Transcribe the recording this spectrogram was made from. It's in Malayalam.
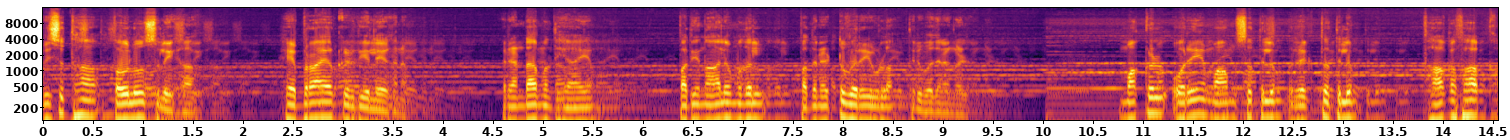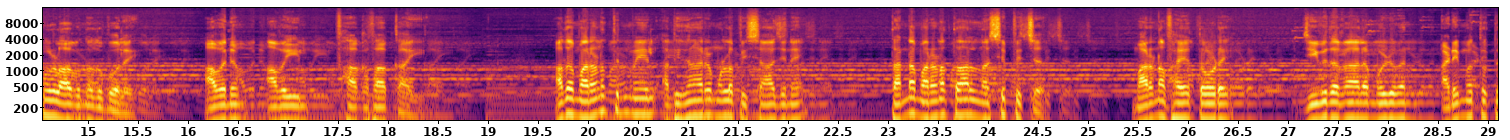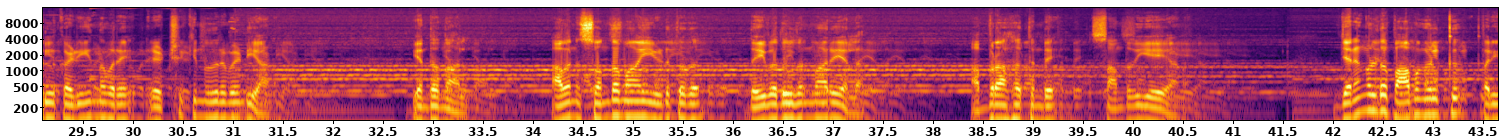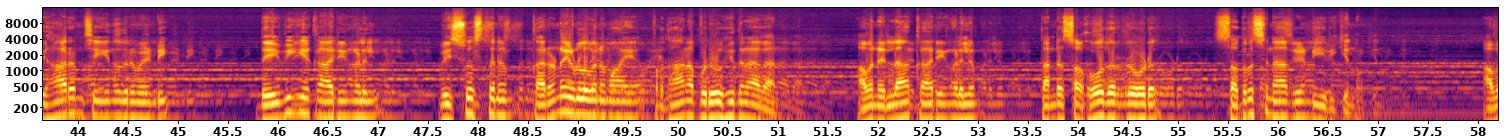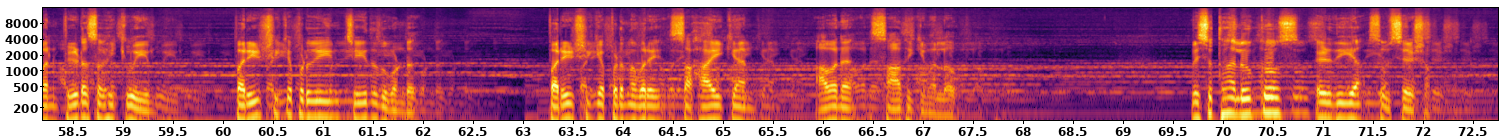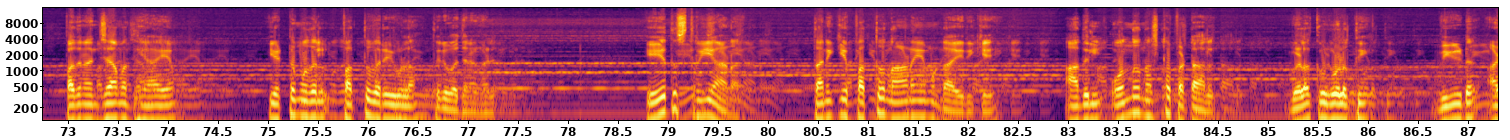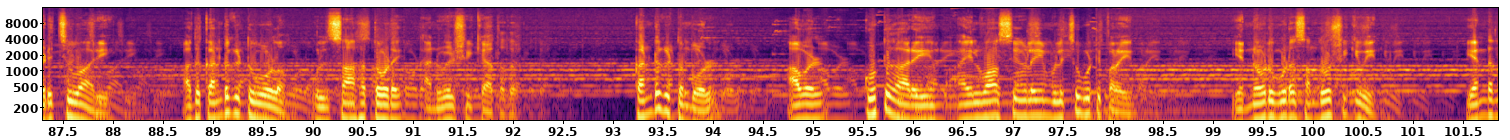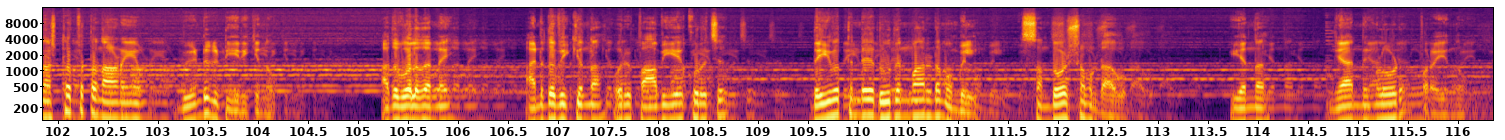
വിശുദ്ധ പൗലോസ് ലിഹ ഹെബ്രായർ എഴുതിയ ലേഖനം രണ്ടാം അധ്യായം പതിനാല് മുതൽ പതിനെട്ട് വരെയുള്ള തിരുവചനങ്ങൾ. മക്കൾ ഒരേ മാംസത്തിലും രക്തത്തിലും ഭാഗഭാക്കുകളാകുന്നതുപോലെ അവനും അവയിൽ ഭാഗഭാക്കായി. അത് മരണത്തിന്മേൽ അധികാരമുള്ള പിശാചിനെ തന്റെ മരണത്താൽ നശിപ്പിച്ച് മരണഭയത്തോടെ ജീവിതകാലം മുഴുവൻ അടിമത്തത്തിൽ കഴിയുന്നവരെ രക്ഷിക്കുന്നതിനു വേണ്ടിയാണ്. എന്തെന്നാൽ അവൻ സ്വന്തമായി എടുത്തത് ദൈവദൂതന്മാരെയല്ല അബ്രാഹത്തിന്റെ സന്തതിയെയാണ്. ജനങ്ങളുടെ പാപങ്ങൾക്ക് പരിഹാരം ചെയ്യുന്നതിനു വേണ്ടി ദൈവിക കാര്യങ്ങളിൽ വിശ്വസ്തനും കരുണയുള്ളവനുമായ പ്രധാന പുരോഹിതനാകാൻ അവൻ എല്ലാ കാര്യങ്ങളിലും തന്റെ സഹോദരരോട് സദൃശനാകേണ്ടിയിരിക്കുന്നു. അവൻ പീഡ സഹിക്കുകയും പരീക്ഷിക്കപ്പെടുകയും ചെയ്തതുകൊണ്ട് പരീക്ഷിക്കപ്പെടുന്നവരെ സഹായിക്കാൻ അവന് സാധിക്കുമല്ലോ. വിശുദ്ധ ലൂക്കോസ് എഴുതിയ സുവിശേഷം പതിനഞ്ചാം അധ്യായം എട്ട് മുതൽ പത്ത് വരെയുള്ള തിരുവചനങ്ങൾ. ഏത് സ്ത്രീയാണ് തനിക്ക് പത്ത് നാണയമുണ്ടായിരിക്കെ അതിൽ ഒന്ന് നഷ്ടപ്പെട്ടാൽ വിളക്ക് കൊളുത്തി വീട് അടിച്ചുവാരി അത് കണ്ടുകിട്ടുവോളം ഉത്സാഹത്തോടെ അന്വേഷിക്കാത്തത്. കണ്ടുകിട്ടുമ്പോൾ അവൾ കൂട്ടുകാരെയും അയൽവാസികളെയും വിളിച്ചുകൂട്ടി പറയും എന്നോടുകൂടെ സന്തോഷിക്കുകയും എന്റെ നഷ്ടപ്പെട്ട നാണയം വീണ്ടു കിട്ടിയിരിക്കുന്നു. അതുപോലെ തന്നെ അനുദവിക്കുന്ന ഒരു പാപിയെക്കുറിച്ച് ദൈവത്തിന്റെ ദൂതന്മാരുടെ മുമ്പിൽ സന്തോഷമുണ്ടാവും എന്ന് ഞാൻ നിങ്ങളോട് പറയുന്നു.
